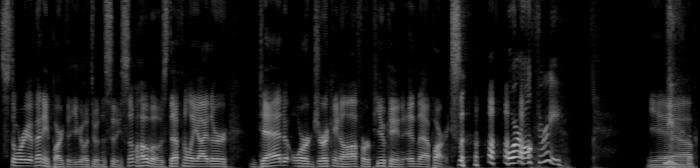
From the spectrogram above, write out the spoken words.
story of any park that you go to in the city. Some hobos definitely either dead or jerking off or puking in that park. So- Or all three. yeah.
